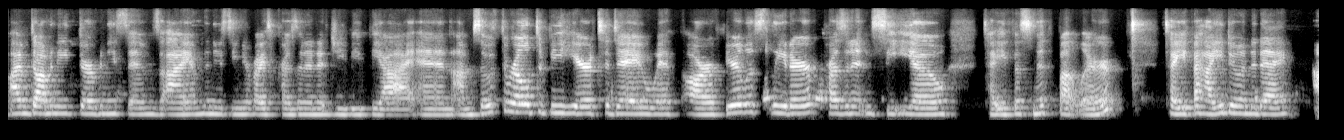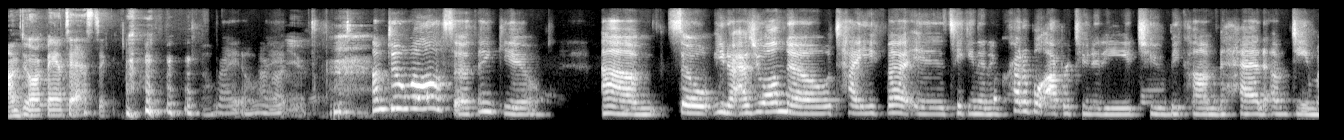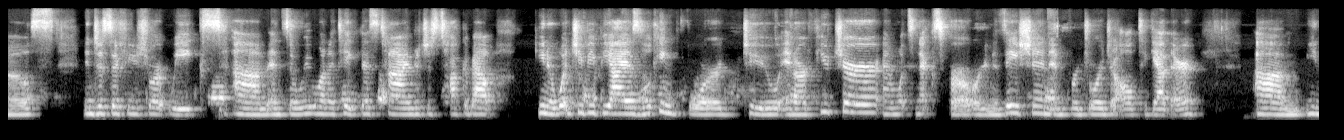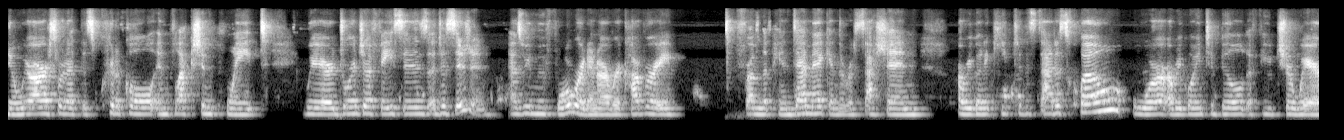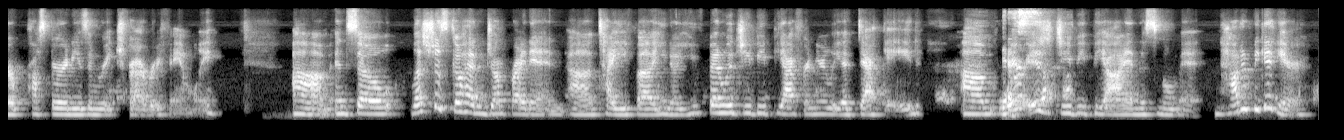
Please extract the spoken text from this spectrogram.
I'm Dominique Derbigny Sims. I am the new Senior Vice President at GBPI, and I'm so thrilled to be here today with our fearless leader, President and CEO, Taifa Smith Butler. Taifa, how are you doing today? I'm doing fantastic. all right, all right. I'm doing well also, thank you. Um, so, you know, as you all know, Taifa is taking an incredible opportunity to become the head of Demos in just a few short weeks. Um, and so we want to take this time to just talk about you know, what GBPI is looking forward to in our future and what's next for our organization and for Georgia altogether. Um, you know, we are sort of at this critical inflection point where Georgia faces a decision as we move forward in our recovery from the pandemic and the recession. Are we going to keep to the status quo or are we going to build a future where prosperity is in reach for every family? Um, and so let's just go ahead and jump right in, uh, Taifa. You know, you've been with GBPI for nearly a decade. Um, yes. Where is GBPI in this moment? And how did we get here?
